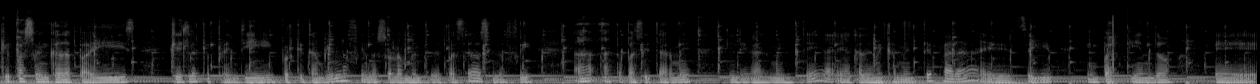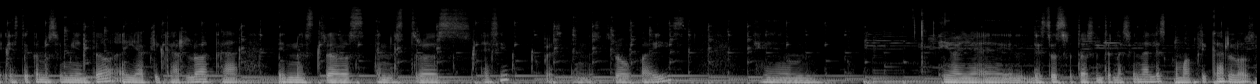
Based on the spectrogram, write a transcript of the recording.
qué pasó en cada país, qué es lo que aprendí, porque también no fui no solamente de paseo, sino fui a, capacitarme legalmente, eh, académicamente, para eh, seguir impartiendo eh, este conocimiento y aplicarlo acá en nuestros, en nuestros, sí, pues en nuestro país. Em, y vaya, de estos tratados internacionales, cómo aplicarlos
